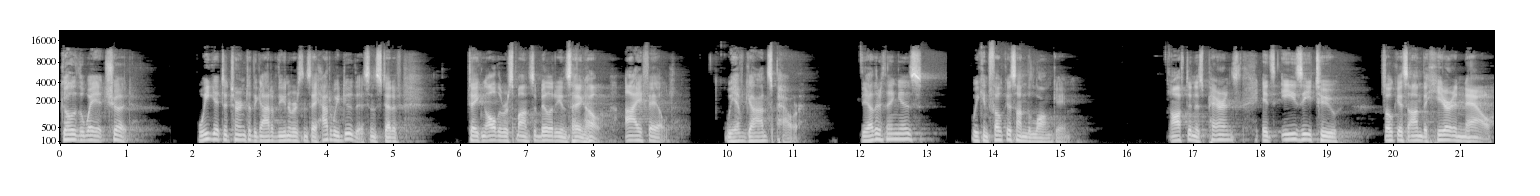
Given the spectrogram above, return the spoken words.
go the way it should, we get to turn to the God of the universe and say, How do we do this? instead of taking all the responsibility and saying, Oh, I failed. We have God's power. The other thing is, we can focus on the long game. Often, as parents, it's easy to focus on the here and now.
